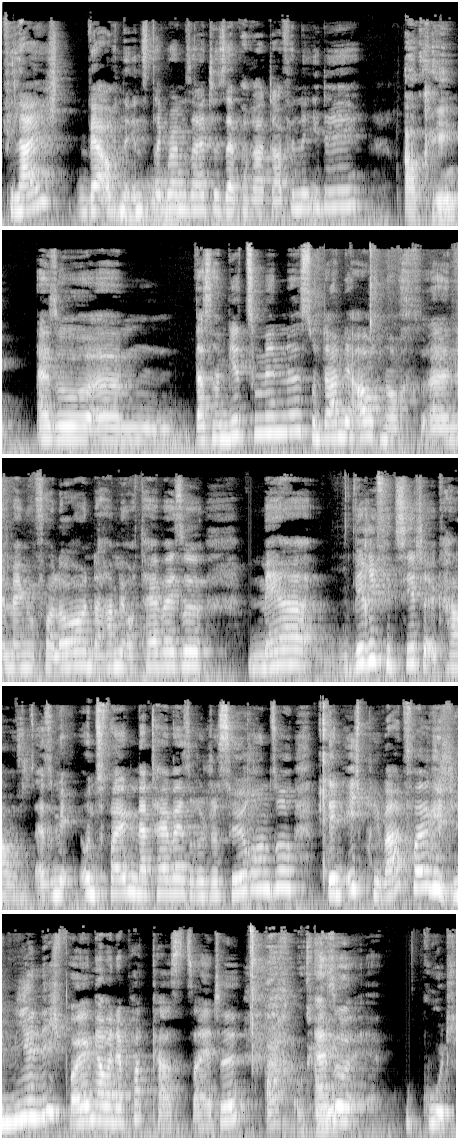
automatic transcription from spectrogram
Vielleicht wäre auch eine Instagram-Seite separat dafür eine Idee. Ah, Okay. Also ähm, das haben wir zumindest und da haben wir auch noch äh, eine Menge Follower und da haben wir auch teilweise mehr verifizierte Accounts. Also mir, uns folgen da teilweise Regisseure und so, denen ich privat folge, die mir nicht folgen, aber der Podcast-Seite. Ach, okay. Also gut.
